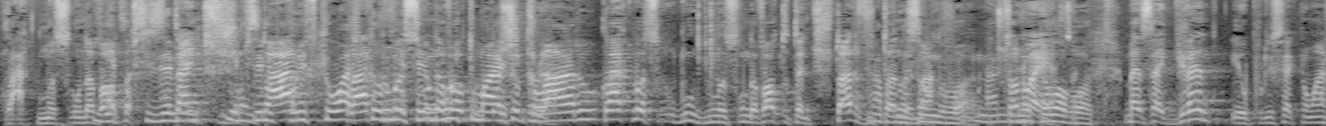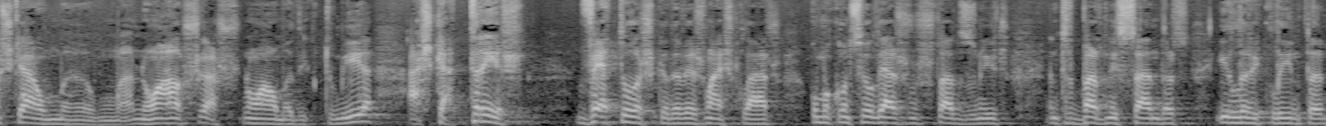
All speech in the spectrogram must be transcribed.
Claro que numa segunda E é volta precisamente- tem de se é precisamente juntar. por isso que eu acho claro que devia ser segunda muito volta- mais claro. Claro que numa- numa segunda volta tem de estar votando em de Macron. na- na não é essa. voto. Mas a grande. Eu por isso é que não acho que há uma. uma- não, há, acho que não há uma dicotomia. Acho que há três vetores cada vez mais claros, como aconteceu, aliás, nos Estados Unidos, entre Bernie Sanders e Hillary Clinton,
